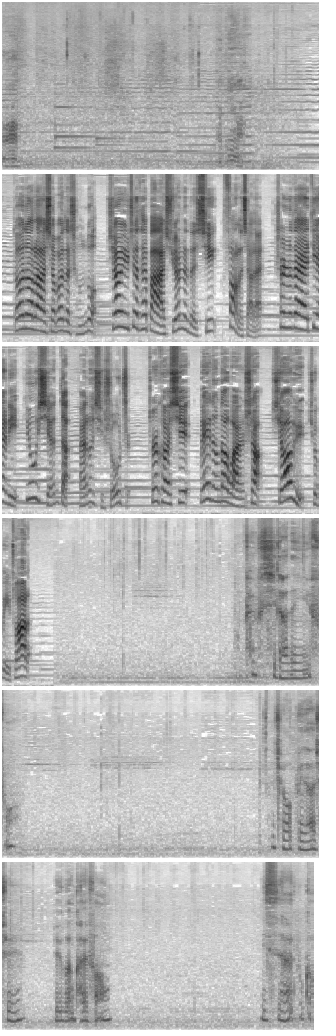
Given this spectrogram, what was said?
好。打病。得到了小白的承诺，小雨这才把悬着的心放了下来，甚至在店里悠闲地摆弄起手指。只可惜，没等到晚上，小雨就被抓了。我配不起他的衣服，我陪他去旅馆开房，意思还不够。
